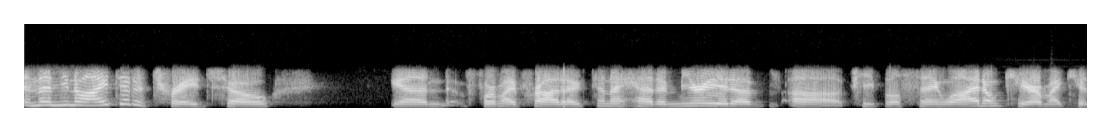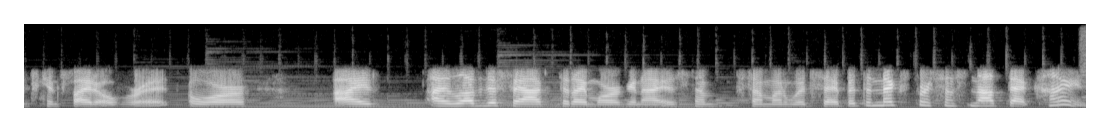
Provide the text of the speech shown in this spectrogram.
and then, you know, I did a trade show and for my product and i had a myriad of uh people saying well i don't care. My kids can fight over it. Or i i love the fact that i'm organized some someone would say but the next person's not that kind.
